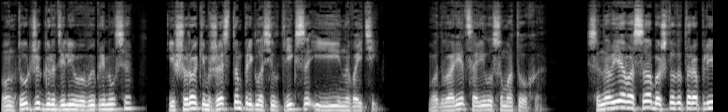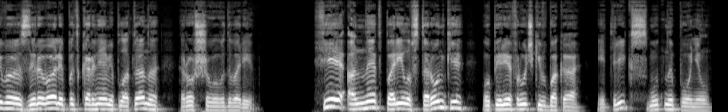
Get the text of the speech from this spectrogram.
он тут же горделиво выпрямился и широким жестом пригласил Трикса и Иина войти. Во дворе царила суматоха. Сыновья Васаба что-то торопливо зарывали под корнями платана, росшего во дворе. Фея Аннет парила в сторонке, уперев ручки в бока, и Трикс смутно понял,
